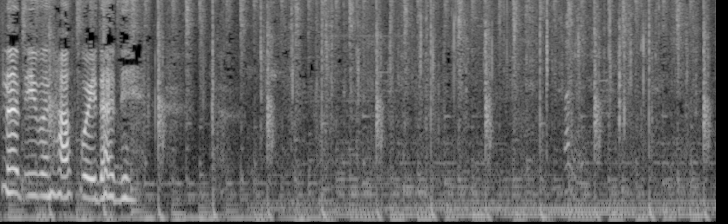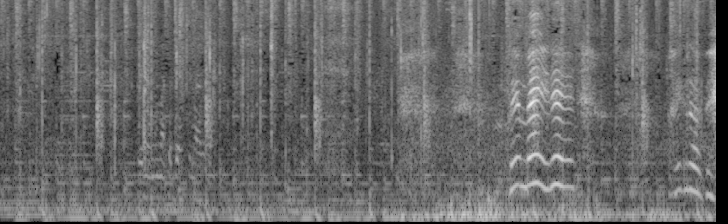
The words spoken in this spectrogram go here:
Not even halfway, Daddy. We made it! Ay, grabe.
